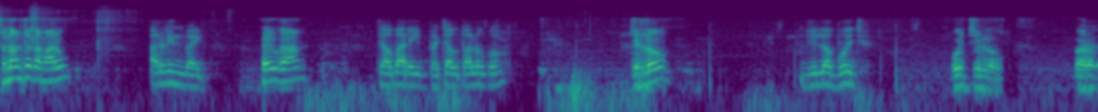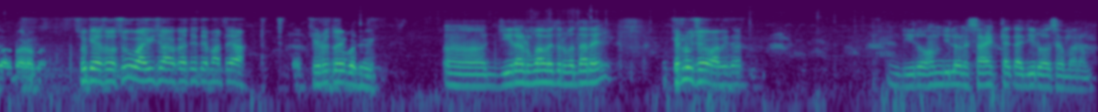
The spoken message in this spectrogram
શું નામ છે તમારું? અરવિંદભાઈ. કયું ગામ? ચોબારી ભચાઉ તાલુકો. જિલ્લો? જિલ્લો ભુજ. ભુજ જિલ્લો. બરોબર બરોબર. શું કહેશો શું વાયુ છે આ વખતે તેમાં ત્યાં ખેડૂતોએ બધું જીરાનું વાવેતર વધારે. કેટલું છે વાવેતર? જીરો સમજી લો ને સાઠ ટકા જીરો હશે અમારામાં.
